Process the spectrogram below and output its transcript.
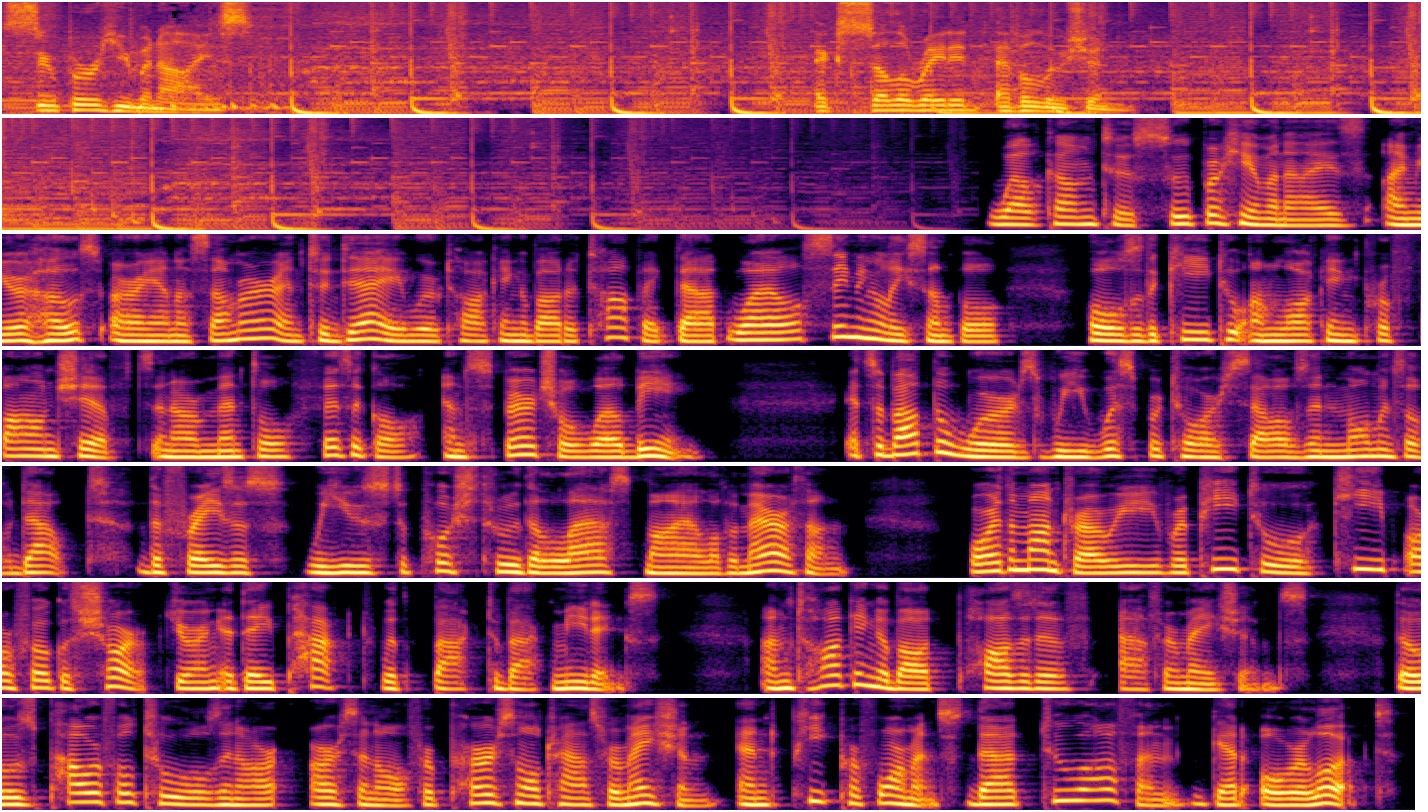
Superhumanize. Accelerated Evolution. Welcome to Superhumanize. I'm your host, Ariane Sommer, and today we're talking about a topic that, while seemingly simple, holds the key to unlocking profound shifts in our mental, physical, and spiritual well being. It's about the words we whisper to ourselves in moments of doubt, the phrases we use to push through the last mile of a marathon, or the mantra we repeat to keep our focus sharp during a day packed with back to back meetings. I'm talking about positive affirmations, those powerful tools in our arsenal for personal transformation and peak performance that too often get overlooked.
